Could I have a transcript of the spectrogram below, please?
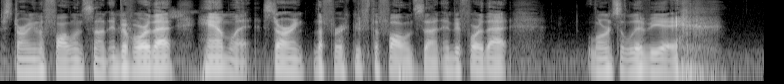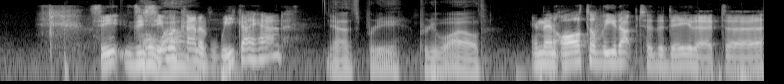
starring the fallen sun, and before that, Hamlet, starring the the fallen sun, and before that, Laurence Olivier. See, do you Oh, see wow. what kind of week I had? yeah, it's pretty pretty wild. And then all to lead up to the day that uh,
